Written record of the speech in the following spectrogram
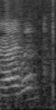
Island.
